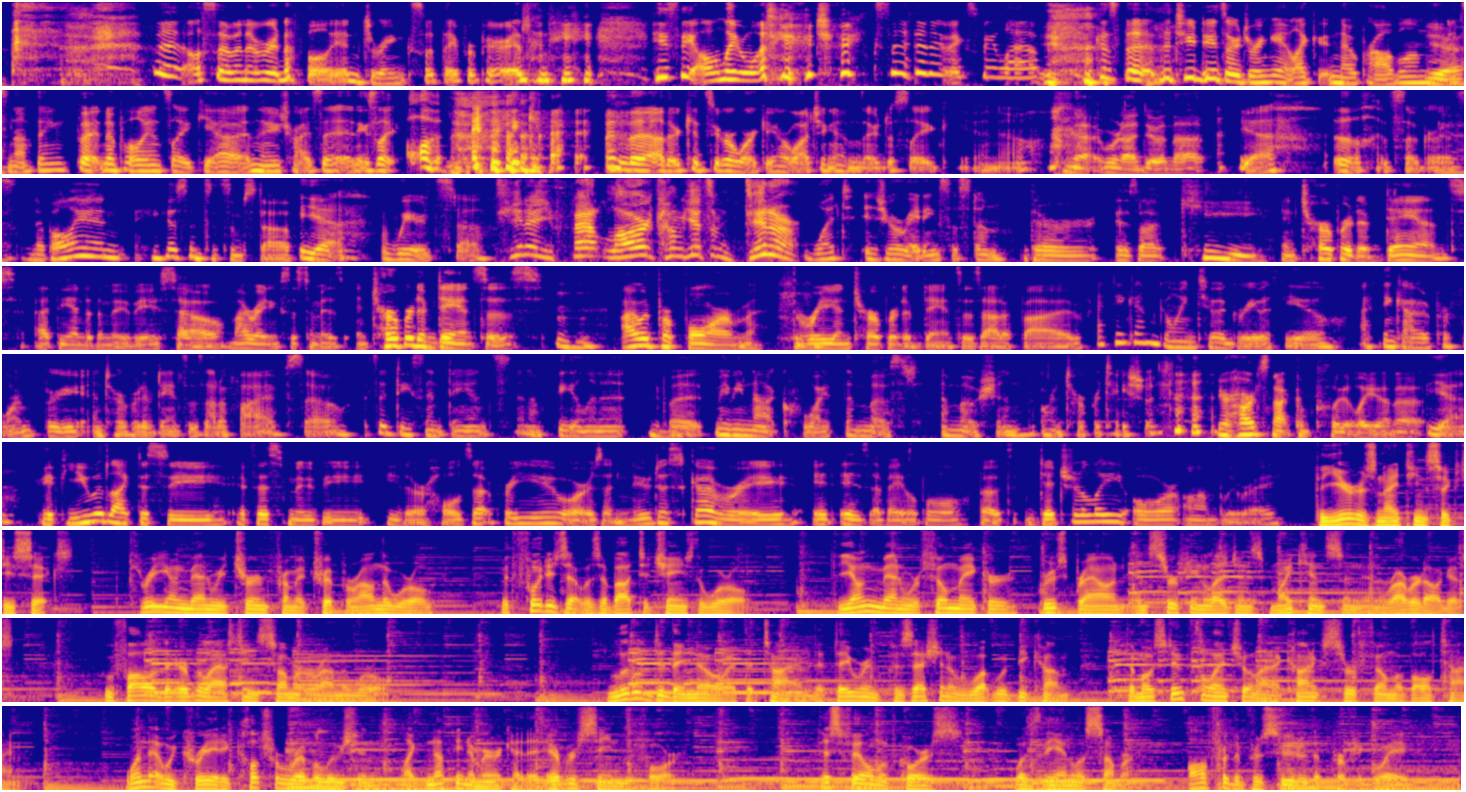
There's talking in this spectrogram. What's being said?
But also, whenever Napoleon drinks what they prepare, and then he he's the only one who drinks it, and it makes me laugh because the the two dudes are drinking it like no problem, Yeah. it's nothing. But Napoleon's like, yeah, and then he tries it, and he's like, oh, and the other kids who are working are watching him. They're just like, yeah, no, no, we're not doing that. yeah, ugh, it's so gross. Napoleon, he gets into some stuff. Yeah, weird stuff. Tina, you fat lard, come get some dinner. What is your rating system? There is a key interpretive dance at the end of the movie. So my rating system is interpretive dances. Mhm. I would perform three interpretive dances out of five. I think I'm going to agree with you. I think I would perform three interpretive dances out of five. So it's a decent dance and I'm feeling it, Mhm. but maybe not quite the most emotion or interpretation. Your heart's not completely in it. yeah. If you would like to see if this movie either holds up for you or is a new discovery, it is available both digitally or on Blu ray. The year is 1966. Three young men returned from a trip around the world with footage that was about to change the world. The young men were filmmaker Bruce Brown and surfing legends Mike Hynson and Robert August, who followed the everlasting summer around the world. Little did they know at the time that they were in possession of what would become the most influential and iconic surf film of all time. One that would create a cultural revolution like nothing America had ever seen before. This film, of course, was The Endless Summer, all for the pursuit of the perfect wave.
